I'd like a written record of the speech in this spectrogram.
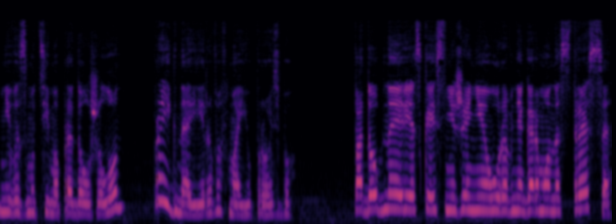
невозмутимо продолжил он, проигнорировав мою просьбу. «Подобное резкое снижение уровня гормона стресса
